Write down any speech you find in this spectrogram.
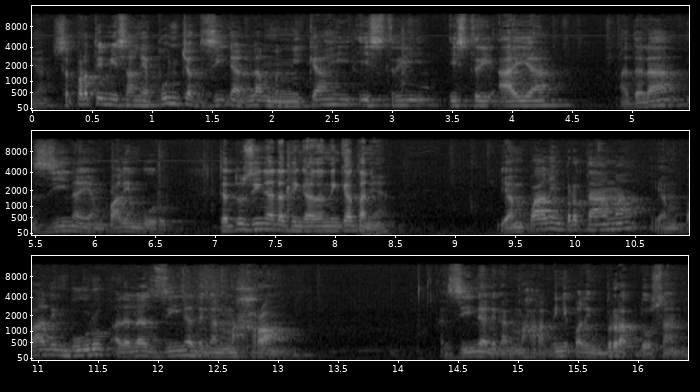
ya, seperti misalnya puncak zina adalah menikahi istri istri ayah adalah zina yang paling buruk. Tentu zina ada tingkatan-tingkatan ya. Yang paling pertama, yang paling buruk adalah zina dengan mahram. Zina dengan mahram ini paling berat dosanya.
